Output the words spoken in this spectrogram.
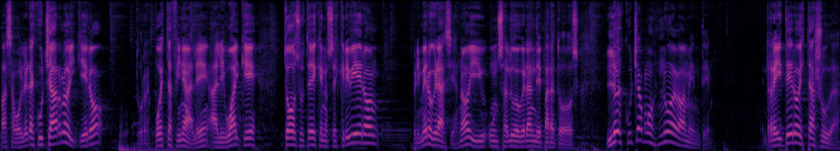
vas a volver a escucharlo y quiero tu respuesta final, ¿eh? al igual que todos ustedes que nos escribieron. Primero, gracias, ¿no? Y un saludo grande para todos. Lo escuchamos nuevamente. Reitero esta ayuda.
